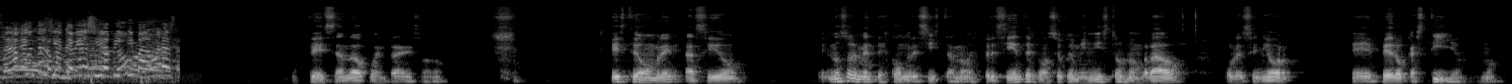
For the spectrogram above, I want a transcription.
¿Se da cuenta de lo que había sido víctima de una Ustedes se han dado cuenta de eso, ¿no? Este hombre ha sido, eh, no solamente es congresista, ¿no? Es presidente del Consejo de Ministros nombrado por el señor eh, Pedro Castillo, ¿no?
